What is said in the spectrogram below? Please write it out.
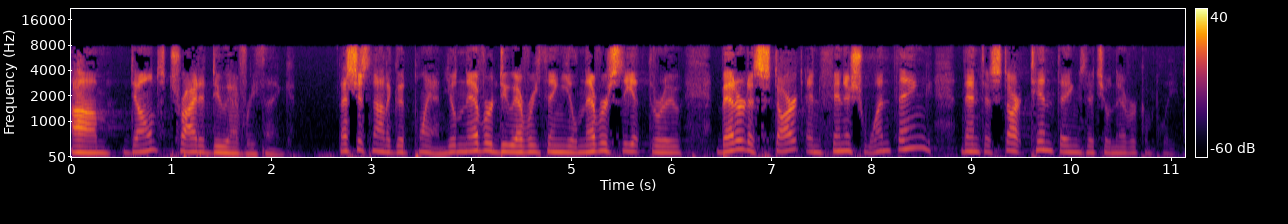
Um, don't try to do everything. That's just not a good plan. You'll never do everything. You'll never see it through. Better to start and finish one thing than to start ten things that you'll never complete.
